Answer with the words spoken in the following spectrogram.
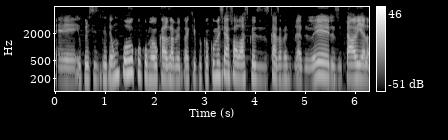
é, eu preciso entender um pouco como é o casamento aqui, porque eu comecei a falar as coisas dos casamentos brasileiros e tal, e ela,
